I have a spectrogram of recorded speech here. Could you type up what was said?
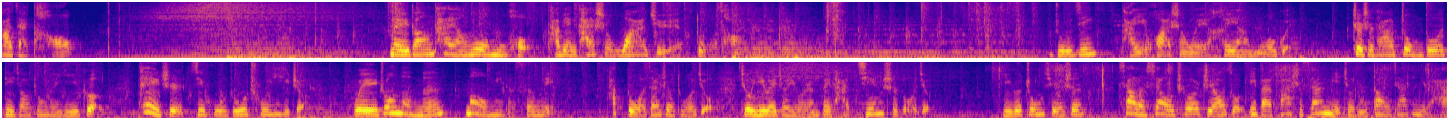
他在逃。每当太阳落幕后，他便开始挖掘躲藏。如今，他已化身为黑暗魔鬼，这是他众多地窖中的一个，配置几乎如出一辙。伪装的门，茂密的森林，他躲在这多久，就意味着有人被他监视多久。一个中学生下了校车，只要走一百八十三米就能到家的女孩，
